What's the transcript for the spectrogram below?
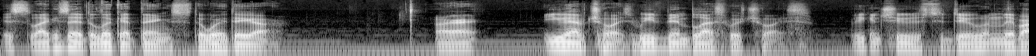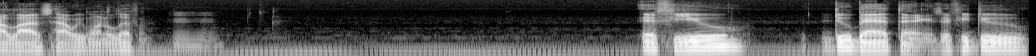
it's like I said, to look at things the way they are. All right? You have choice. We've been blessed with choice. We can choose to do and live our lives how we want to live them. Mm-hmm. if you do bad things, if you do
